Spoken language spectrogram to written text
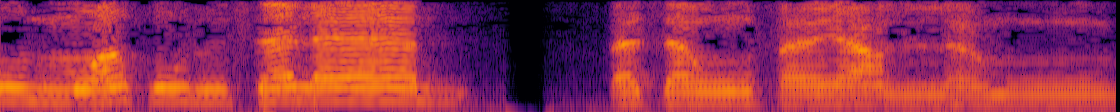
عنهم وقل سلام فسوف يعلمون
